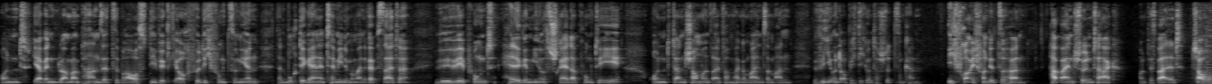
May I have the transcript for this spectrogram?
Und ja, wenn du da mal ein paar Ansätze brauchst, die wirklich auch für dich funktionieren, dann buch dir gerne einen Termin über meine Webseite www.helge-schräder.de und dann schauen wir uns einfach mal gemeinsam an, wie und ob ich dich unterstützen kann. Ich freue mich von dir zu hören. Hab einen schönen Tag und bis bald. Ciao.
